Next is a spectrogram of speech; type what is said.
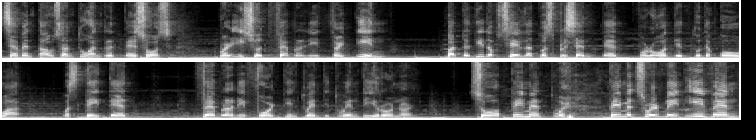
7,200 pesos were issued February 13. But the deed of sale that was presented for audit to the COA was dated February 14, 2020, Your Honor. So payment were, payments were made even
